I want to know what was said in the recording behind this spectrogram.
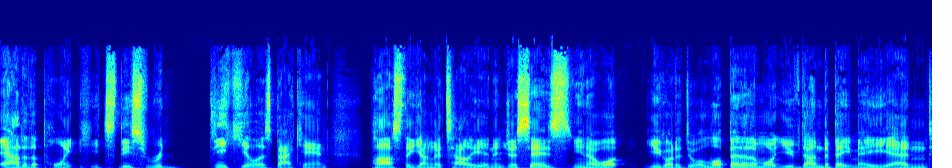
out of the point hits this ridiculous backhand past the young Italian and just says, you know what? You got to do a lot better than what you've done to beat me. And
